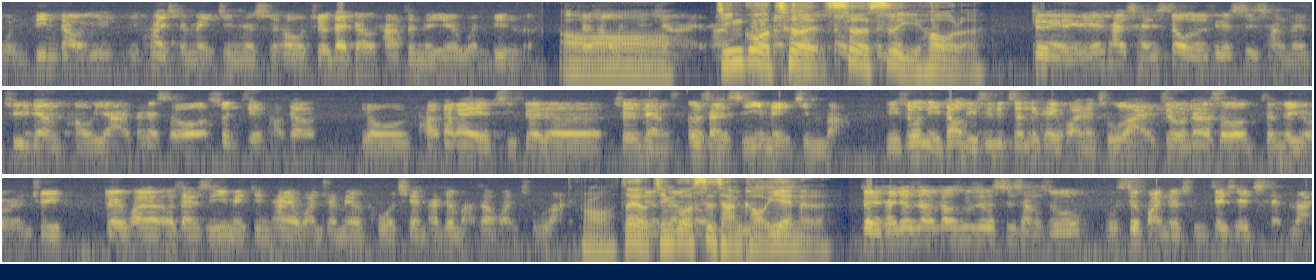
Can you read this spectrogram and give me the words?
稳定到一一块钱美金的时候，就代表它真的也稳定了。哦，稳定下来，经过测测试以后了。对，因为它承受了这个市场的巨量抛压，那个时候瞬间好像。有，他大概也挤兑了，就是两二三十亿美金吧。你说你到底是不是真的可以还得出来？就那个时候真的有人去兑换了二三十亿美金，他也完全没有拖欠，他就马上还出来。哦，这有经过市场考验了。对，他就是要告诉这个市场说，我是还得出这些钱来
